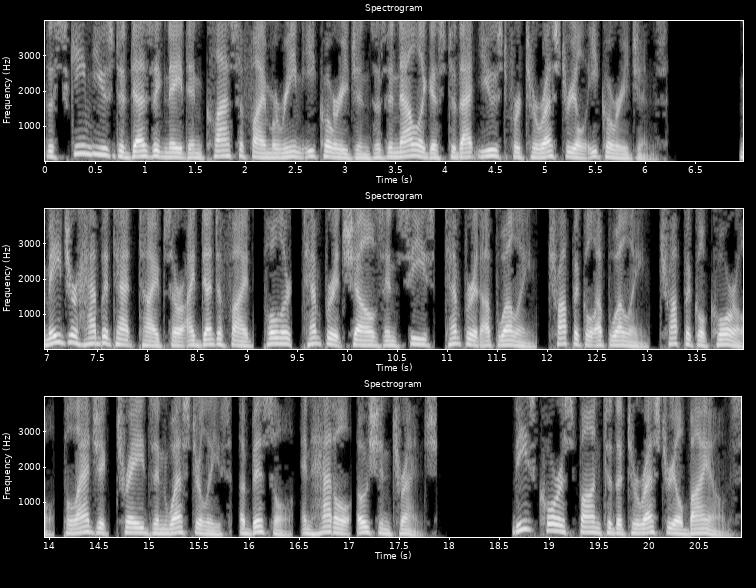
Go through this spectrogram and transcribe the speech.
The scheme used to designate and classify marine ecoregions is analogous to that used for terrestrial ecoregions. Major habitat types are identified, polar, temperate shelves and seas, temperate upwelling, tropical upwelling, tropical coral, pelagic trades and westerlies, abyssal, and hadal ocean trench. These correspond to the terrestrial biomes.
